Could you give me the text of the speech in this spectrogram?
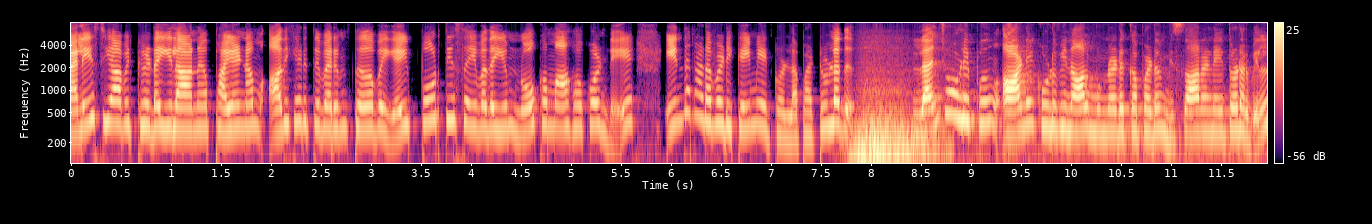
மலேசியாவிற்கு இடையிலான பயணம் அதிகரித்து வரும் தேவையை பூர்த்தி செய்வதையும் நோக்கமாக கொண்டே இந்த நடவடிக்கை மேற்கொள்ளப்பட்டுள்ளது. லஞ்ச ஒழிப்பு ஆணைக்குழுவினால் முன்னெடுக்கப்படும் விசாரணை தொடர்பில்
